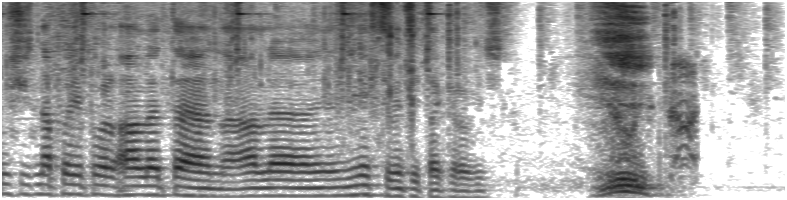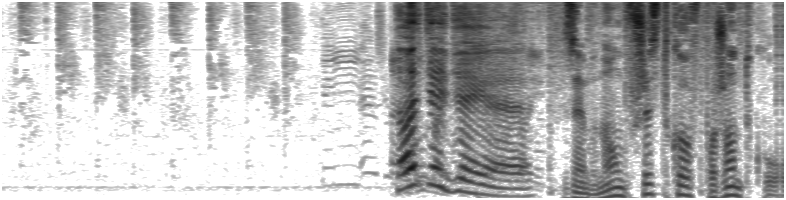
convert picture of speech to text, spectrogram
puścić na PayPal, ale ten, ale nie chcę więcej tak robić. Co się dzieje? Ze mną wszystko w porządku.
